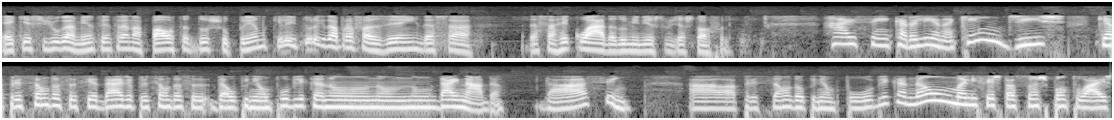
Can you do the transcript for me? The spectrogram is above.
é que esse julgamento entra na pauta do Supremo. Que leitura que dá para fazer hein, dessa, dessa recuada do ministro Dias Toffoli? Ai, sim, Carolina. Quem diz que a pressão da sociedade, a pressão da, da opinião pública não, não, não dá em nada? Dá sim. A pressão da opinião pública, não manifestações pontuais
